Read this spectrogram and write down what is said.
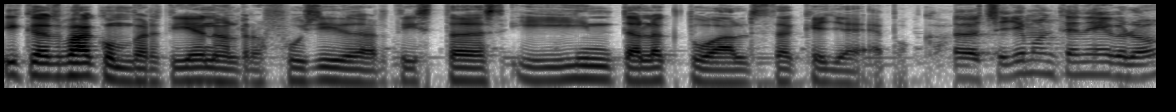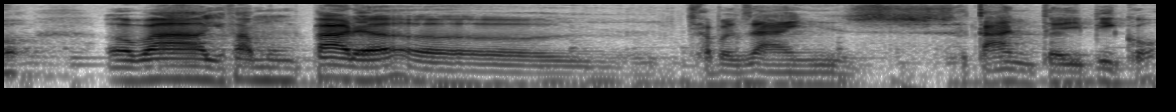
i que es va convertir en el refugi d'artistes i intel·lectuals d'aquella època. El celler Montenegro va agafar mon pare eh, ja pels anys 70 i pico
